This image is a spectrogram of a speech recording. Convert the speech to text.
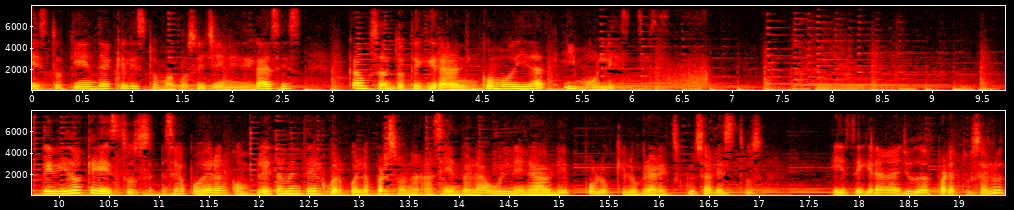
esto tiende a que el estómago se llene de gases, causándote gran incomodidad y molestias. Debido a que estos se apoderan completamente del cuerpo de la persona, haciéndola vulnerable, por lo que lograr expulsar estos es de gran ayuda para tu salud.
